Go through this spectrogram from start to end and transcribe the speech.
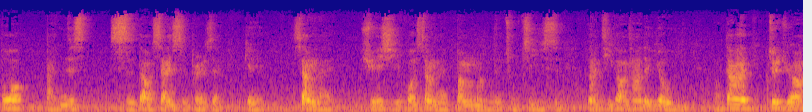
拨百分之十到三十 percent 给上来学习或上来帮忙的主治医师，那提高他的诱因。哦，当然最主要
